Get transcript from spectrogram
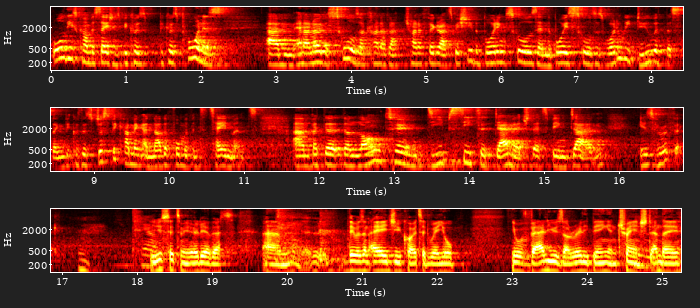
all these conversations because because porn is um, and I know the schools are kind of like trying to figure out, especially the boarding schools and the boys' schools, is what do we do with this thing? Because it's just becoming another form of entertainment. Um, but the, the long term, deep seated damage that's being done is horrific. Yeah. You said to me earlier that um, there was an age you quoted where your your values are really being entrenched mm. and they,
